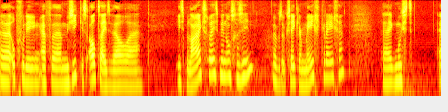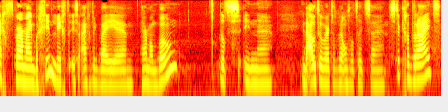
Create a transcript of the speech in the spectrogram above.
Uh, opvoeding, even muziek is altijd wel uh, iets belangrijks geweest binnen ons gezin. We hebben het ook zeker meegekregen. Uh, ik moest echt waar mijn begin ligt is eigenlijk bij eh, Herman Boon. Dat is in, eh, in de auto werd dat bij ons altijd eh, stuk gedraaid.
